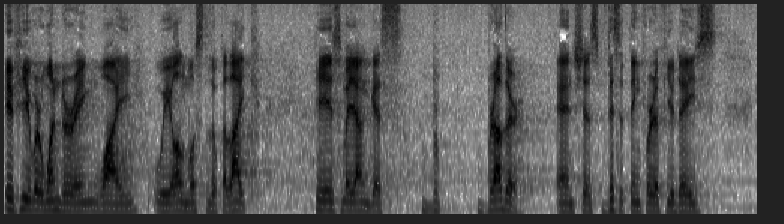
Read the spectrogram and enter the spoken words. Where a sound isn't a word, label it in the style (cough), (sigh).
If you were wondering why we almost look alike, he is my youngest br- brother and just visiting for a few days.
